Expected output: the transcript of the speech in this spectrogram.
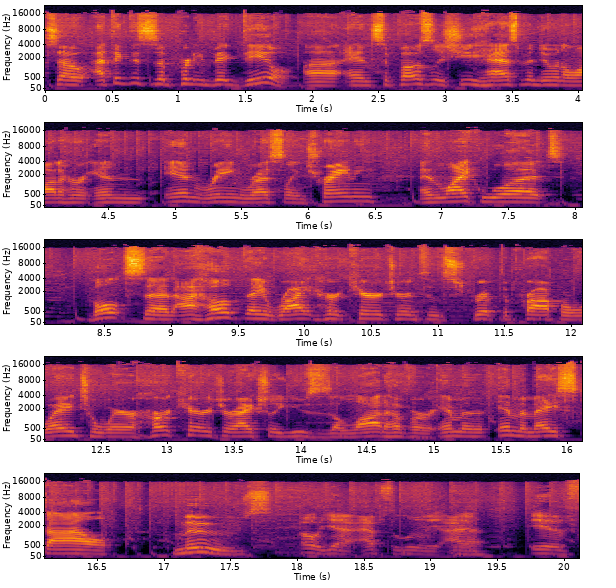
So I think this is a pretty big deal. Uh, and supposedly she has been doing a lot of her in in ring wrestling training, and like what Bolt said, I hope they write her character into the script the proper way to where her character actually uses a lot of her M- MMA style moves. Oh yeah, absolutely. Yeah. I if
